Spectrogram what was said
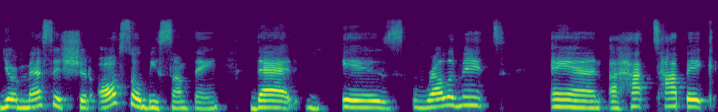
Your message should also be something that is relevant and a hot topic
